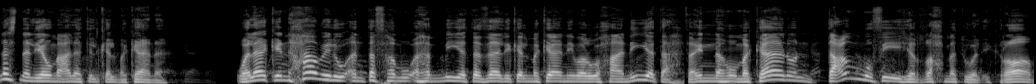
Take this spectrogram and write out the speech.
لسنا اليوم على تلك المكانة. ولكن حاولوا أن تفهموا أهمية ذلك المكان وروحانيته فإنه مكان تعم فيه الرحمة والإكرام.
